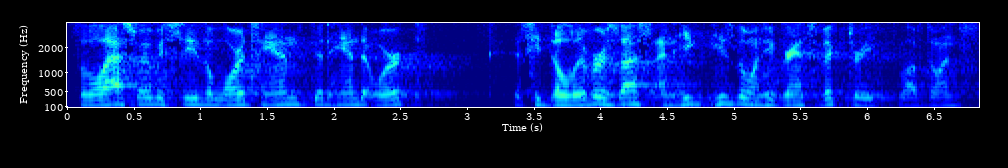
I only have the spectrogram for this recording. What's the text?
So the last way we see the Lord's hand, good hand at work, is he delivers us and he, he's the one who grants victory, loved ones.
